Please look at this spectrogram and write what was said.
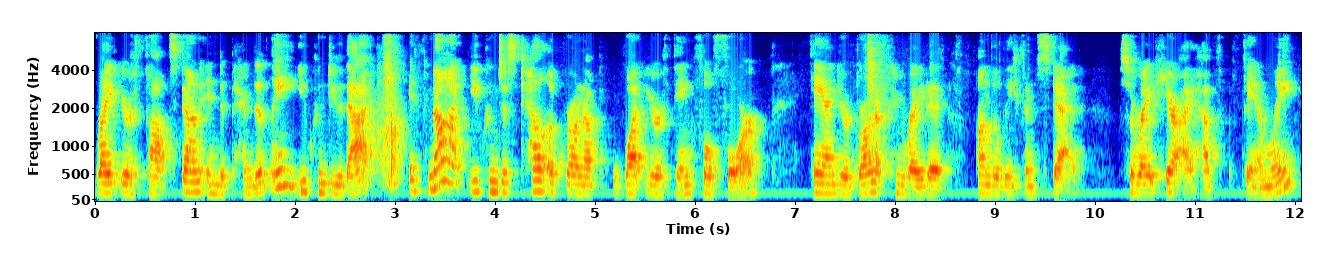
write your thoughts down independently, you can do that. If not, you can just tell a grown-up what you're thankful for and your grown-up can write it on the leaf instead. So right here I have family.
